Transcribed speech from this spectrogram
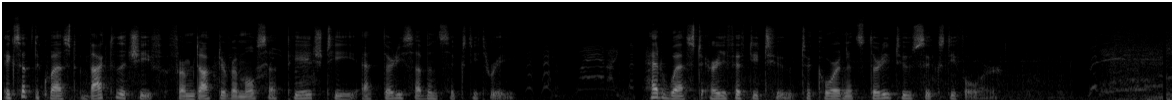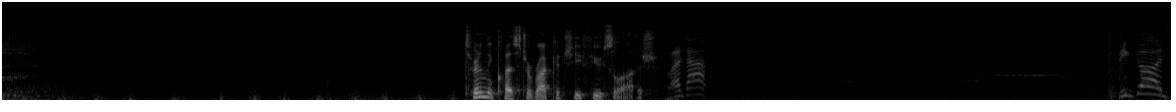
Accept the quest Back to the Chief from Dr. Vomisa, PhD at 3763. Head west to Area 52 to coordinates 3264. Turn the quest to Rocket Chief Fuselage. What's up? Be good.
